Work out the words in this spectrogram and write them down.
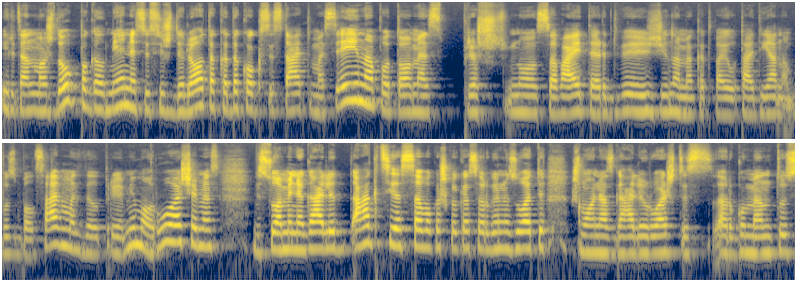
ir ten maždaug pagal mėnesius išdėliota, kada koks įstatymas eina, po to mes prieš nu, savaitę ar dvi žinome, kad va jau tą dieną bus balsavimas dėl prieimimo, ruošiamės, visuomenė gali akcijas savo kažkokias organizuoti, žmonės gali ruoštis argumentus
